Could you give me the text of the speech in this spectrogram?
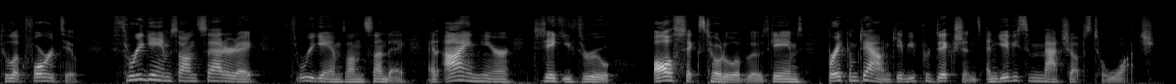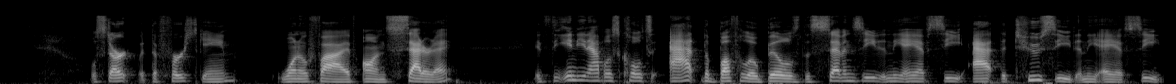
to look forward to. Three games on Saturday, three games on Sunday, and I am here to take you through all six total of those games, break them down, give you predictions, and give you some matchups to watch. We'll start with the first game, 105 on Saturday. It's the Indianapolis Colts at the Buffalo Bills, the seven seed in the AFC at the two seed in the AFC.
